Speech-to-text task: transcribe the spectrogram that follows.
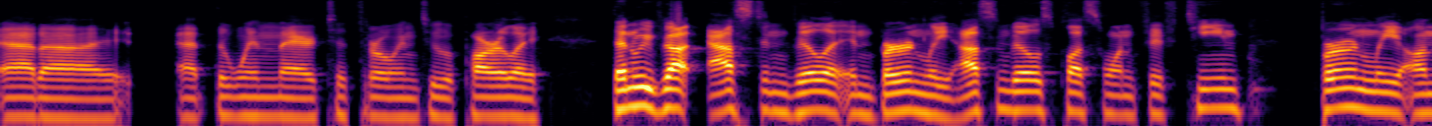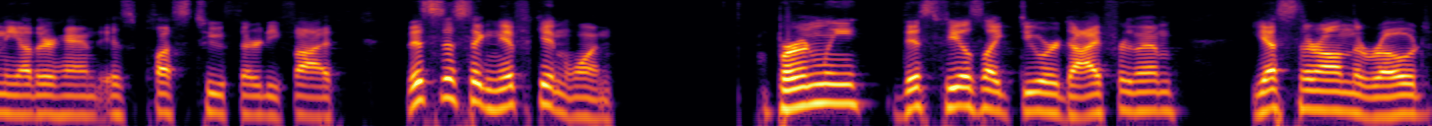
at uh at the win there to throw into a parlay. Then we've got Aston Villa and Burnley. Aston Villa is plus 115. Burnley, on the other hand, is plus 235. This is a significant one. Burnley, this feels like do or die for them. Yes, they're on the road,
